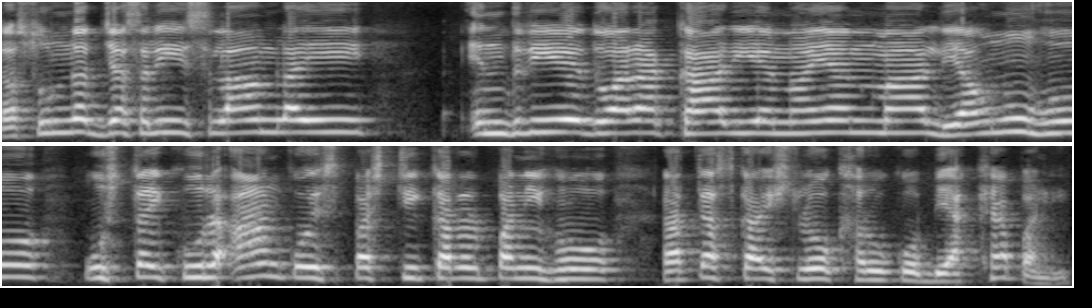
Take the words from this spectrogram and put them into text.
त सुन्नत जसरी इस्लामलाई इन्द्रियद्वारा कार्यान्वयनमा ल्याउनु हो, उस्तै कुरआनको स्पष्टीकरण पनि हो, र त्यसका श्लोकहरूको व्याख्या पनि।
